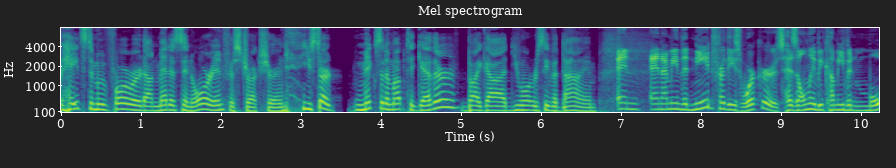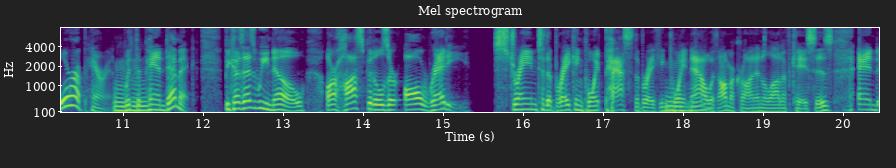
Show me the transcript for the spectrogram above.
hates to move forward on medicine or infrastructure, and you start mixing them up together. By God, you won't receive a dime. and and I mean the need for these workers has only become even more apparent with the pandemic because as we know our hospitals are already strained to the breaking point past the breaking point now mm-hmm. with omicron in a lot of cases. And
